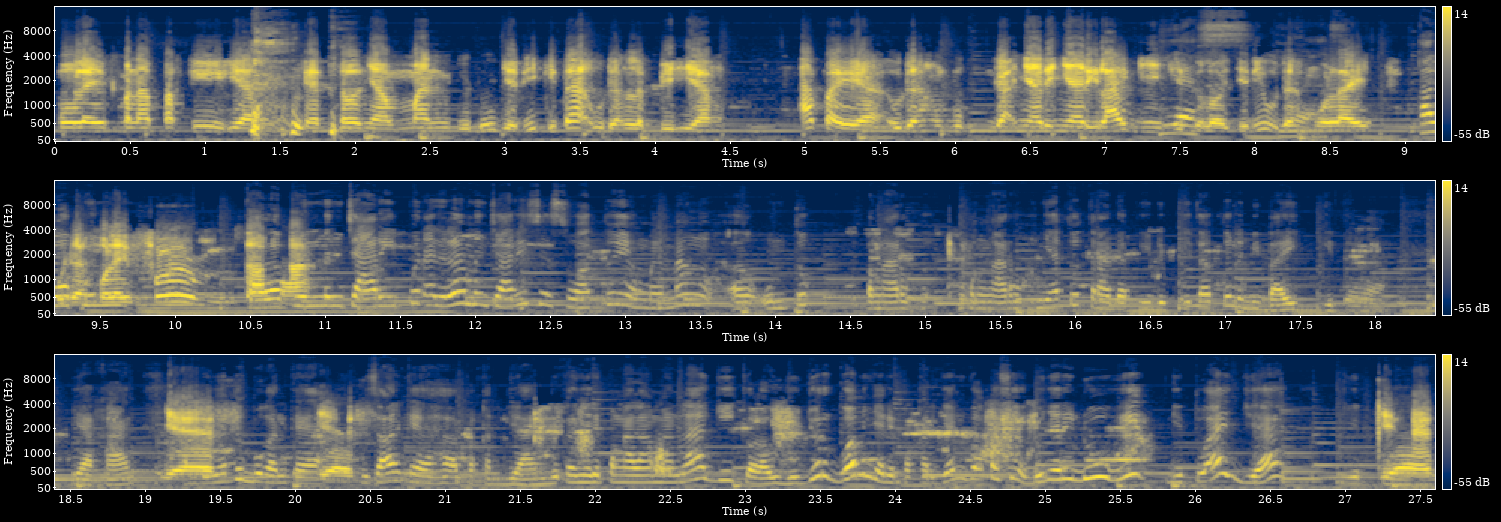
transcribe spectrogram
mulai menapaki yang settle nyaman gitu jadi kita udah lebih yang apa ya udah nggak nyari nyari lagi Yes, gitu loh. Jadi udah yes. mulai udah Kalaupun mulai firm kalaupun sama mencari pun adalah mencari sesuatu yang memang eh, untuk pengaruh pengaruhnya tuh terhadap hidup kita tuh lebih baik gitu loh ya kan yes Artinya tuh bukan kayak Yes. misalnya kayak hal pekerjaan bukan nyari pengalaman lagi kalau jujur gue mencari pekerjaan gue apa sih gue nyari duit gitu aja gitu yes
